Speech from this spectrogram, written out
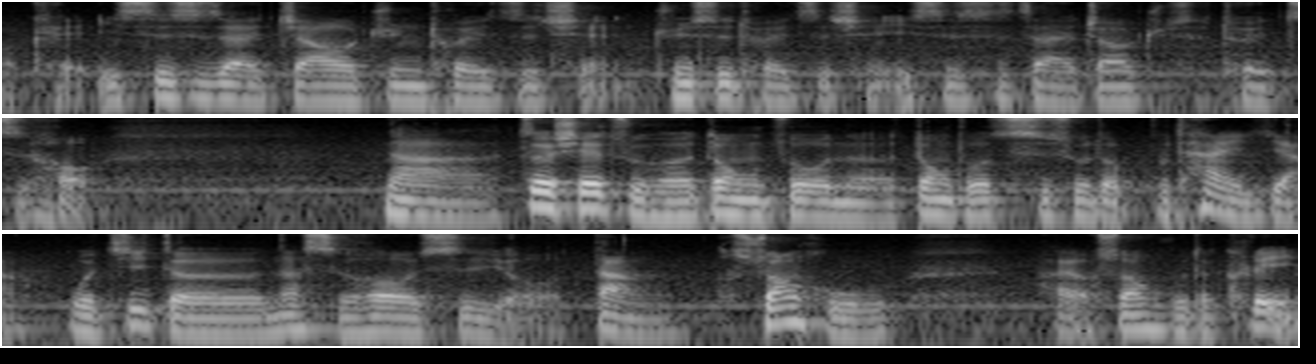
，OK，一次是在教军推之前，军事推之前，一次是在教军事推之后。那这些组合动作呢，动作次数都不太一样。我记得那时候是有荡双弧，还有双弧的 clean，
